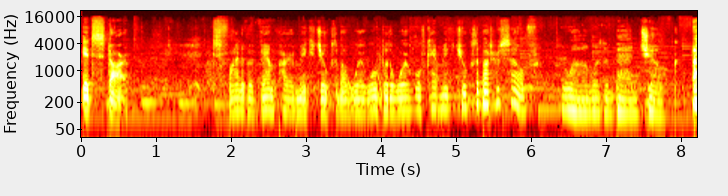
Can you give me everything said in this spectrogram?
It's Star. It's fine if a vampire makes jokes about werewolf, but a werewolf can't make jokes about herself. Well, it was a bad joke.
